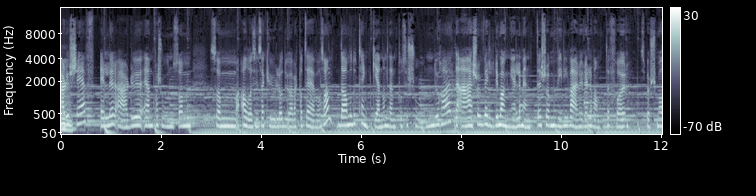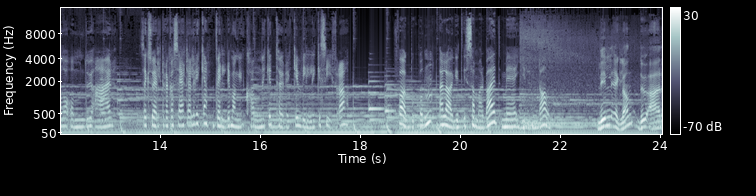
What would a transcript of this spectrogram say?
Er du sjef, eller er du en person som, som alle syns er kul, og du har vært på TV og sånn? Da må du tenke gjennom den posisjonen du har. Det er så veldig mange elementer som vil være relevante for spørsmålet om du er seksuelt trakassert eller ikke. Veldig mange kan ikke, tør ikke, vil ikke si fra. Fagbokboden er laget i samarbeid med Gyldendal. Lill Egeland, du er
